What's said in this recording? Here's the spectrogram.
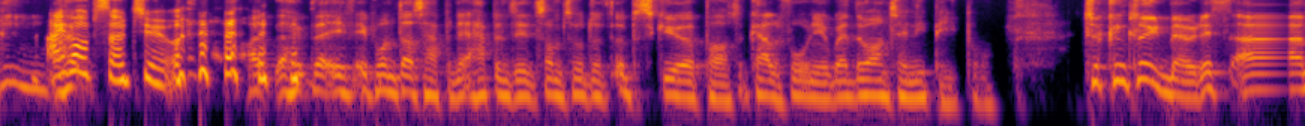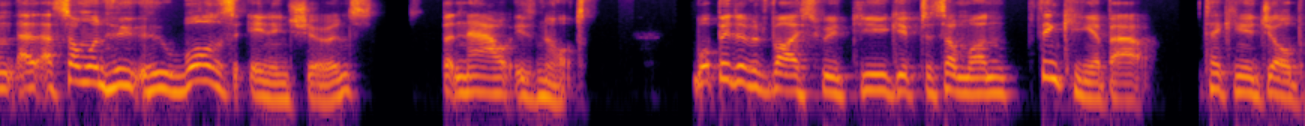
I, I, hope, so too. I hope that if, if one does happen, it happens in some sort of obscure part of California where there aren't any people. To conclude, Meredith, um, as someone who, who was in insurance but now is not, what bit of advice would you give to someone thinking about taking a job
